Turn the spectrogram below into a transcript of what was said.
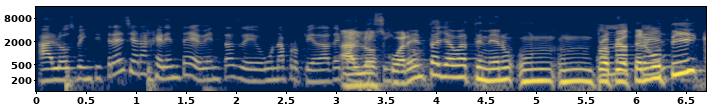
A los 23 ya era gerente de ventas de una propiedad de 45. A los 40 ya va a tener un, un propio hotel, boutique.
